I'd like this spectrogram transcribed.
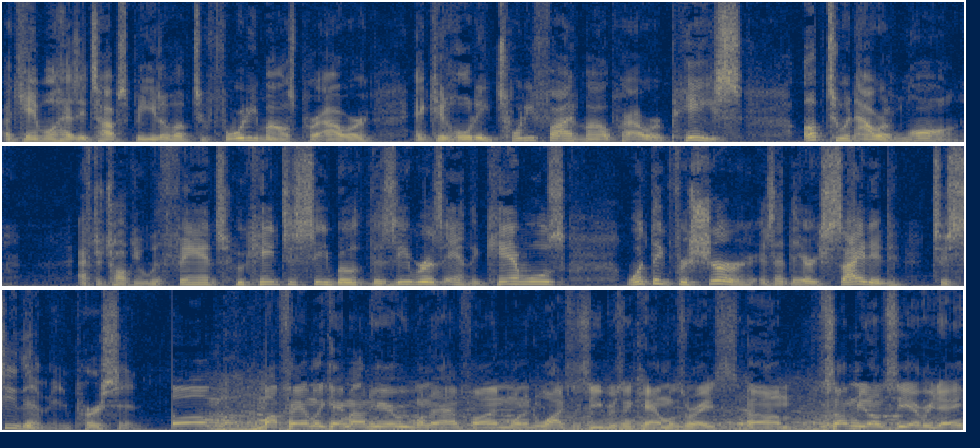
A camel has a top speed of up to 40 miles per hour and can hold a 25 mile per hour pace up to an hour long. After talking with fans who came to see both the zebras and the camels, one thing for sure is that they are excited to see them in person. Um, my family came out here. We wanted to have fun. Wanted to watch the zebras and camels race. Um, something you don't see every day.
